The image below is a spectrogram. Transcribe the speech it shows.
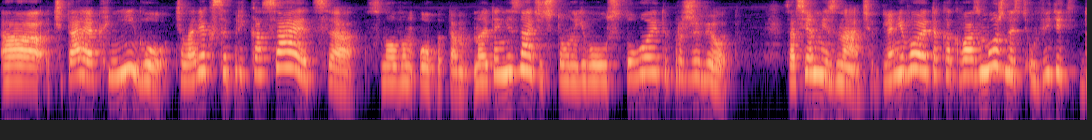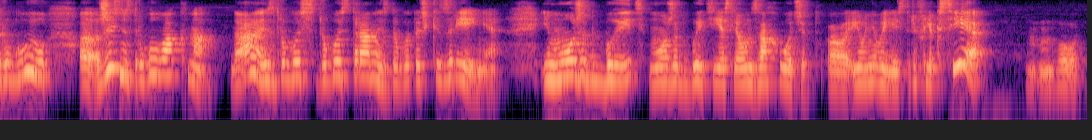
А, читая книгу, человек соприкасается с новым опытом, но это не значит, что он его устоит и проживет. Совсем не значит. Для него это как возможность увидеть другую э, жизнь с другого окна, да, и с другой, с другой стороны, с другой точки зрения. И может быть, может быть, если он захочет, э, и у него есть рефлексия, вот,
